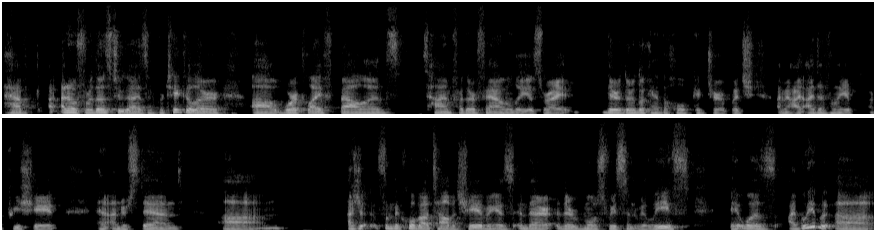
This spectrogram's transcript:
have i know for those two guys in particular uh, work life balance time for their families, right? They're they're looking at the whole picture, which I mean, I, I definitely appreciate and understand. Um, actually, something cool about Talbot Shaving is in their their most recent release, it was I believe uh,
